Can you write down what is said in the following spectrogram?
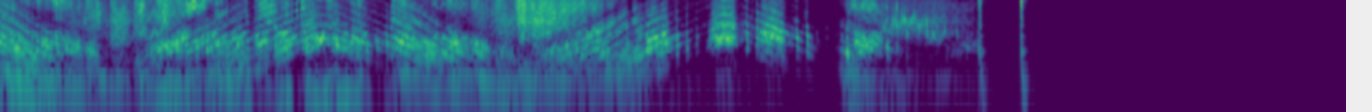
Tchau.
